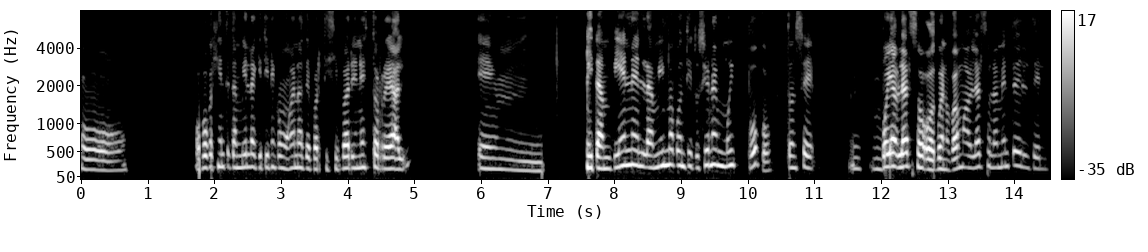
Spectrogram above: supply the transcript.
o, o poca gente también la que tiene como ganas de participar en esto real. Em, y también en la misma constitución hay muy poco. Entonces, voy a hablar, so bueno, vamos a hablar solamente del, del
